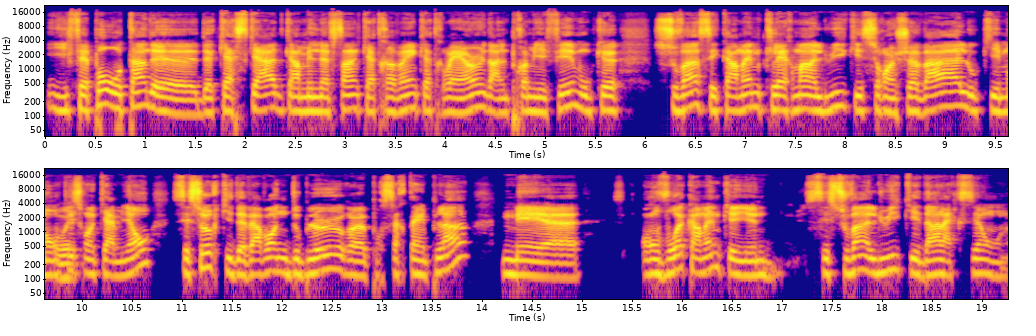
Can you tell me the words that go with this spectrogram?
il fait pas autant de, de cascades qu'en 1980-81 dans le premier film ou que souvent c'est quand même clairement lui qui est sur un cheval ou qui est monté sur un camion. C'est sûr qu'il devait avoir une doublure euh, pour certains plans, mais euh, on voit quand même que c'est souvent lui qui est dans l'action.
